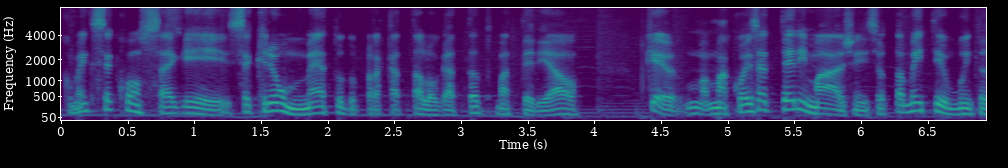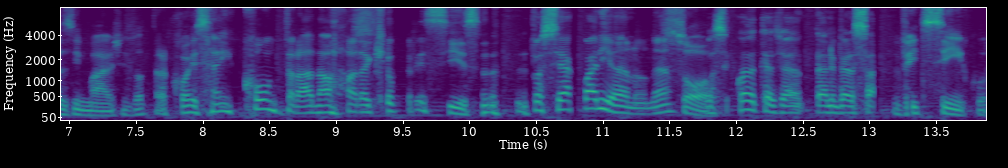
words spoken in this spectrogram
Como é que você consegue? Você criou um método para catalogar tanto material? Porque uma coisa é ter imagens, eu também tenho muitas imagens, outra coisa é encontrar na hora que eu preciso. Você é aquariano, né? Sou. Você, quando que é teu aniversário? 25.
